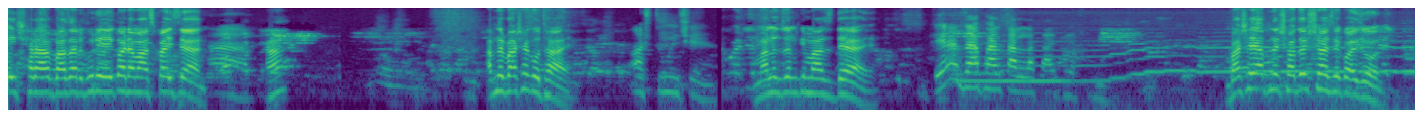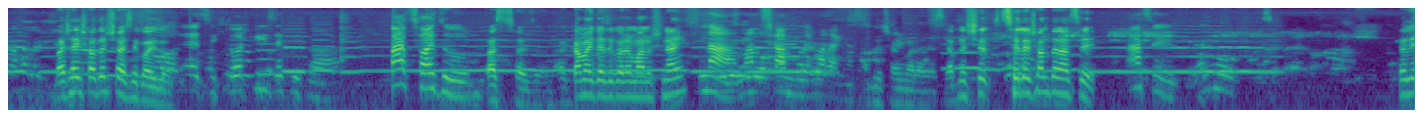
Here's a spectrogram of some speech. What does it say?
এই- সারা বাজার ঘুরে এই কয়টা মাছ পাইছেন? হ্যাঁ, হ্যাঁ? আপনার বাসা কোথায়? অষ্টমীছে। মানুষজন কি মাছ দেয়? দে যা পার আল্লাহ তাই বাসায় আপনার সদস্য আছে কয়জন? বাসায় সদস্য আছে কয়জন? পাঁচ ছয় জন। পাঁচ কামাই কাজে করার মানুষ নাই? না মানুষ সামনে মারা গেছে। আপনার স্বামী মারা গেছে আপনার ছেলে সন্তান আছে? আছে। তাহলে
